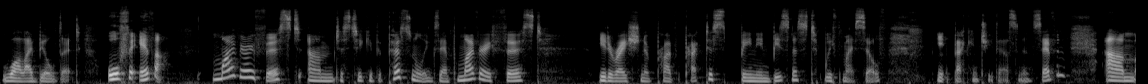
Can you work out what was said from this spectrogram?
while I build it, or forever. My very first, um, just to give a personal example, my very first iteration of private practice, been in business with myself back in 2007. Um,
